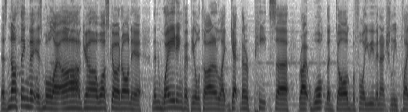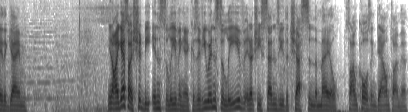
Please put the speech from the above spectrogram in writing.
There's nothing that is more like, oh, God, what's going on here? Than waiting for people to, uh, like, get their pizza, right, walk the dog before you even actually play the game. You know, I guess I should be insta-leaving here, because if you insta-leave, it actually sends you the chests in the mail. So I'm causing downtime here.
